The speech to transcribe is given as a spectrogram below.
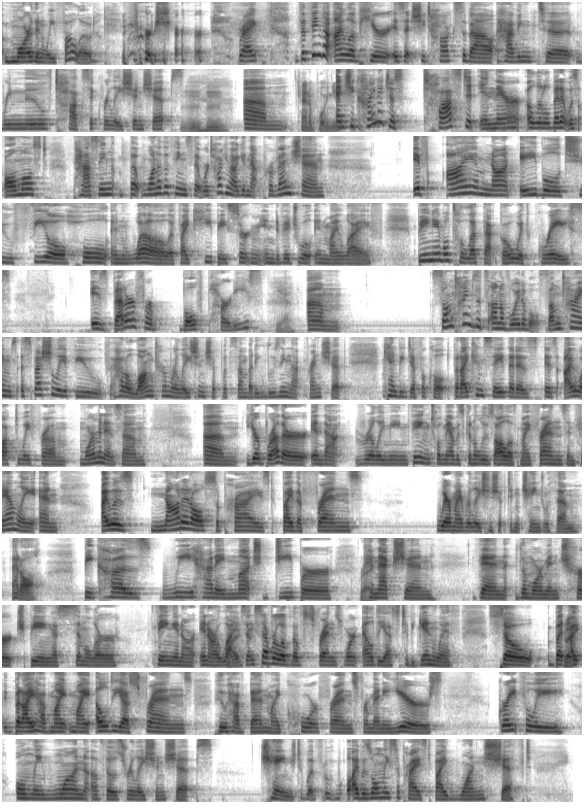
More than we followed, for sure. Right. The thing that I love here is that she talks about having to remove toxic relationships. Mm-hmm. Um, kind of poignant. And she kind of just tossed it in there a little bit. It was almost passing. But one of the things that we're talking about, again, that prevention, if I am not able to feel whole and well, if I keep a certain individual in my life, being able to let that go with grace is better for both parties yeah. Um, sometimes it's unavoidable. Sometimes, especially if you've had a long term relationship with somebody, losing that friendship can be difficult. But I can say that as as I walked away from Mormonism, um, your brother in that really mean thing told me I was going to lose all of my friends and family, and I was not at all surprised by the friends where my relationship didn't change with them at all because we had a much deeper Right. connection than the Mormon church being a similar thing in our in our lives and several of those friends weren't LDS to begin with so but I but I have my my LDS friends who have been my core friends for many years gratefully only one of those relationships changed. I was only surprised by one shift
